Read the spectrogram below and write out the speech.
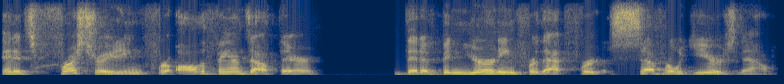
And it's frustrating for all the fans out there that have been yearning for that for several years now.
